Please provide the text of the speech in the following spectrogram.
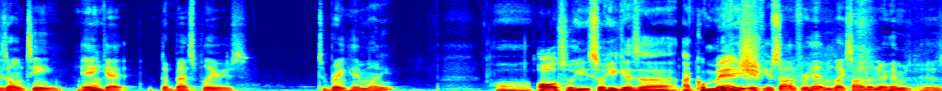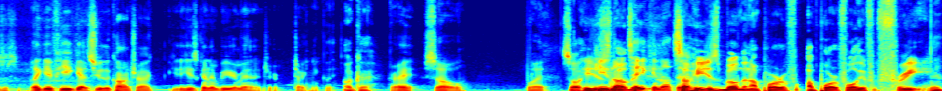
his own team, and Mhm. get the best players to bring him money, oh, oh, so he so he gets a a commission. you, if you sign for him, like sign under him, his, like if he gets you the contract, he's gonna be your manager technically, okay, right? So, but so he just he's not taking nothing. So he's just building a port a portfolio for free. Yeah.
